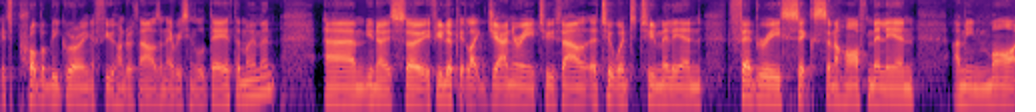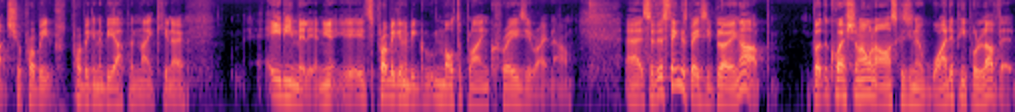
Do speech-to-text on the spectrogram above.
it's probably growing a few hundred thousand every single day at the moment. Um, you know, so if you look at like January two thousand, uh, two went to two million, February six and a half million. I mean, March you're probably probably going to be up in like you know 80 million. It's probably going to be multiplying crazy right now. Uh, so this thing is basically blowing up. But the question I want to ask is, you know, why do people love it?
